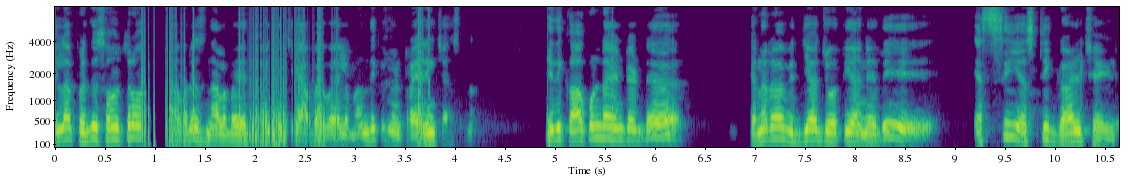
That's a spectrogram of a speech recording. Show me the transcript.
ఇలా ప్రతి సంవత్సరం అవరేజ్ నలభై ఐదు వేల నుంచి యాభై వేల మందికి మేము ట్రైనింగ్ చేస్తున్నాం. ఇది కాకుండా ఏంటంటే కెనరా విద్యా జ్యోతి అనేది ఎస్సీ ఎస్టీ గర్ల్ చైల్డ్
